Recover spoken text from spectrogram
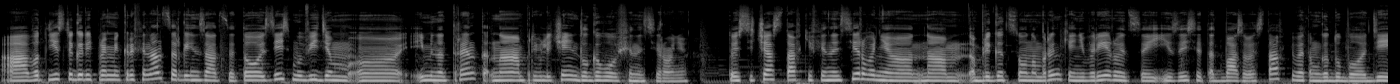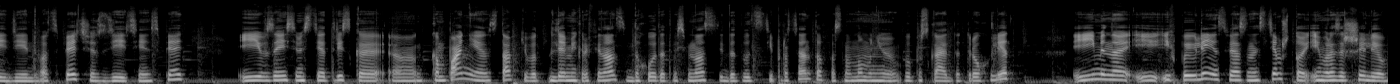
А вот если говорить про микрофинансы организации, то здесь мы видим э, именно тренд на привлечение долгового финансирования. То есть сейчас ставки финансирования на облигационном рынке, они варьируются и зависят от базовой ставки. В этом году было 9,925, сейчас 9,75. И в зависимости от риска э, компании ставки вот для микрофинансов доходят от 18 до 20 процентов. В основном они выпускают до трех лет. И именно их появление связано с тем, что им разрешили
